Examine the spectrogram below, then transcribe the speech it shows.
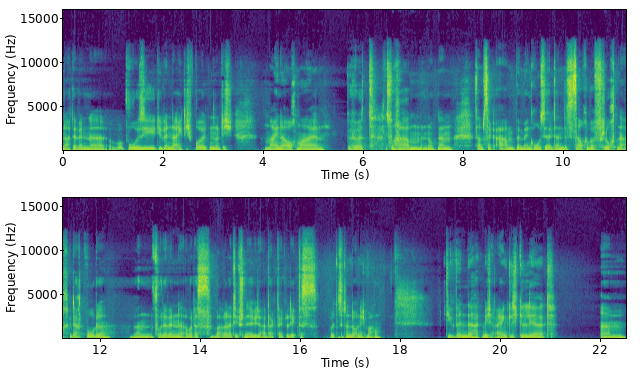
nach der Wende, obwohl sie die Wende eigentlich wollten und ich meine auch mal gehört zu haben in irgendeinem Samstagabend bei meinen Großeltern, dass auch über Flucht nachgedacht wurde ähm, vor der Wende, aber das war relativ schnell wieder ad acta gelegt. Das wollten sie dann doch nicht machen. Die Wende hat mich eigentlich gelehrt, ähm,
